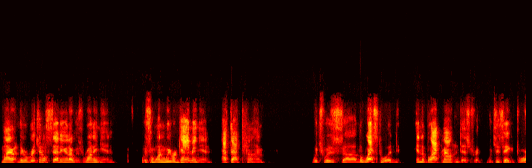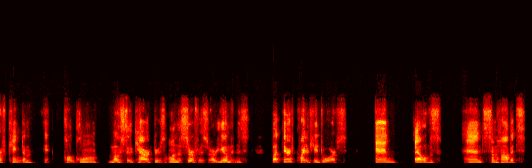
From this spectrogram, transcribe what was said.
my the original setting that I was running in was the one we were gaming in at that time, which was uh, the Westwood in the Black Mountain District, which is a dwarf kingdom eh, called Clon most of the characters on the surface are humans, but there's quite a few dwarfs and elves and some hobbits,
